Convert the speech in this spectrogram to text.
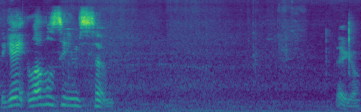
The game level seems to. There you go.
